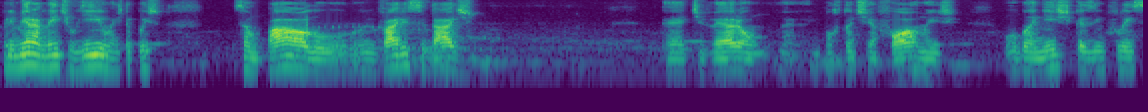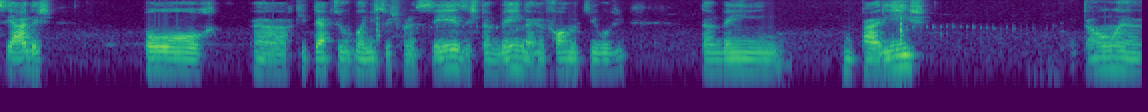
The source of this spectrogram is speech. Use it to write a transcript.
primeiramente o Rio, mas depois São Paulo, várias cidades é, tiveram é, importantes reformas urbanísticas influenciadas por uh, arquitetos urbanistas franceses também, da reforma que houve também em Paris. Então, é,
